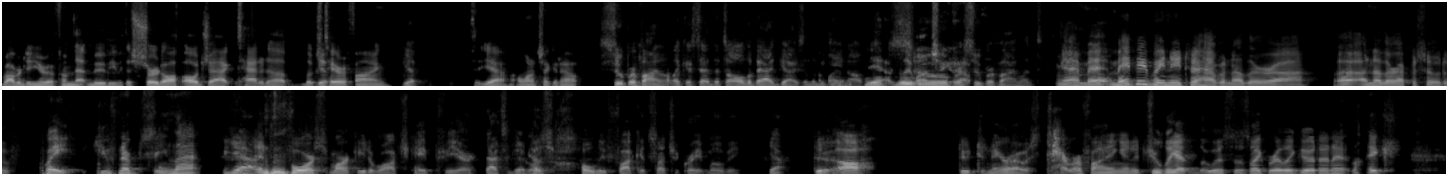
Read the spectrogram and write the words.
Robert De Niro from that movie with his shirt off, all jacked, tatted up. Looks Yep. terrifying. Yep. So, yeah, I want to check it out. Super violent. Like I said, that's all the bad guys in the McGee novel. Yeah, I really wanna check it super, out. super violent. Yeah, may, Oh. maybe we need to have another uh, uh another episode of Wait, you've never seen that? Yeah, And force Marky to watch Cape Fear that's a good one. because holy fuck, it's such a great movie. Yeah. Dude, oh, dude, De Niro is terrifying in it. Juliette Lewis is like really good in it. Like,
